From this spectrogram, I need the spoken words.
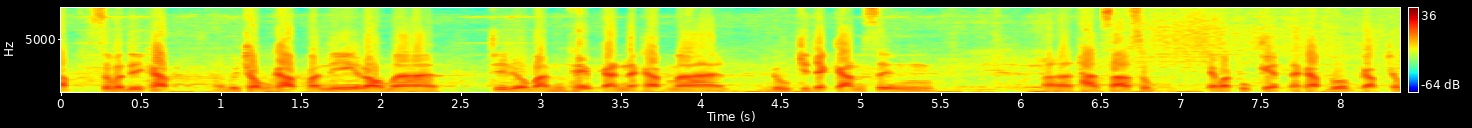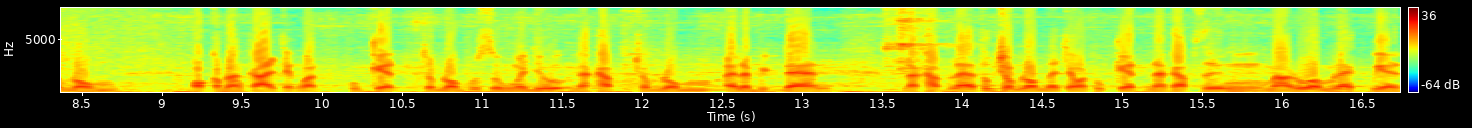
ครับสวัสดีครับท่านผู้ชมครับ วันนี้เรามาที่โรงพยาบาลเทพกันนะครับ มาดูกิจกรรมซึ่งทางสาธารณสุขจังหวัดภูเก็ตนะครับร่วมกับชมรมออกกำลังกายจังหวัดภูเก็ต ชมรมผู้สูงอายุนะครับชมรมแอโรบิกแดนนะครับและทุกชมรมในจังหวัดภูเก็ตนะครับซึ่งมาร่วมแลกเปลี่ยน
